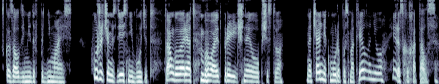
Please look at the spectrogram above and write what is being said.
сказал Демидов, поднимаясь. Хуже, чем здесь, не будет. Там, говорят, бывает приличное общество. Начальник Мура посмотрел на него и расхохотался.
